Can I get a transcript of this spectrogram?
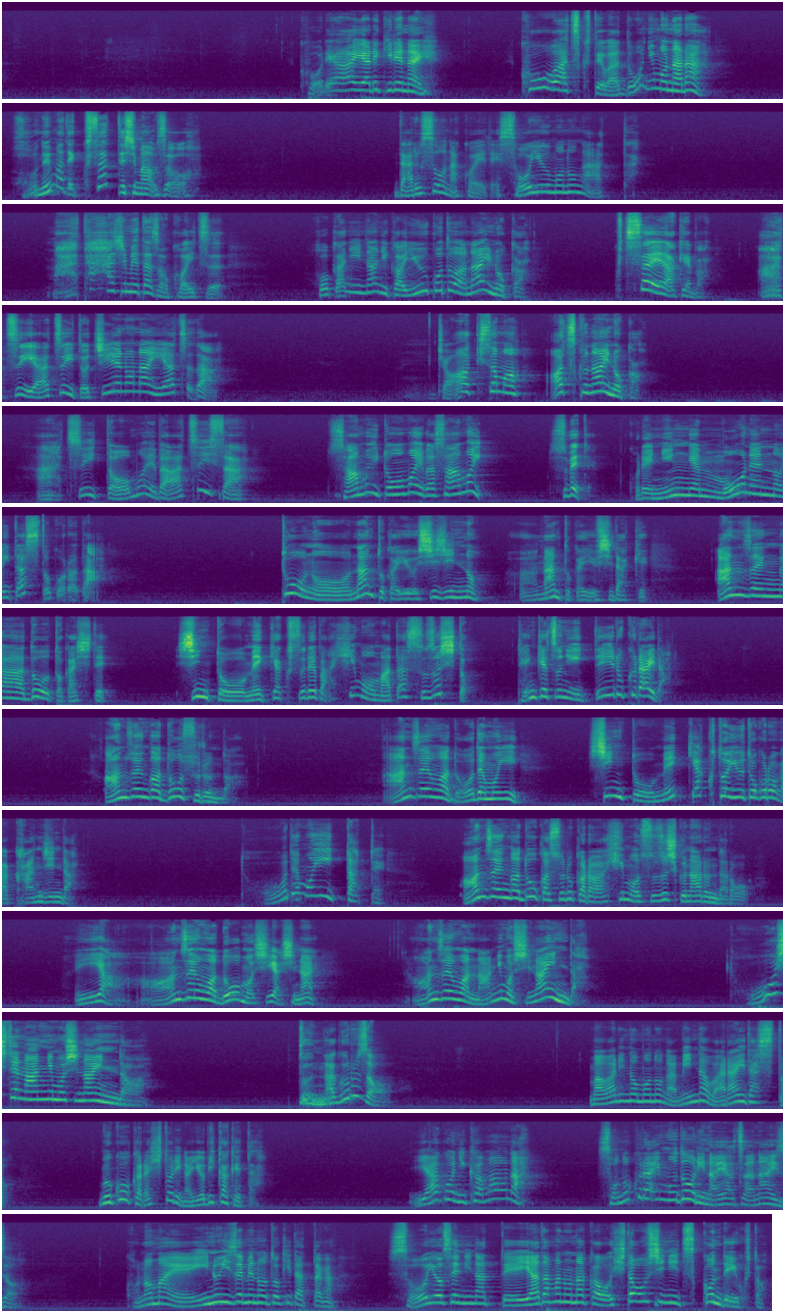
こりゃあやりきれないこう熱くてはどうにもならん骨まで腐ってしまうぞ。だるそうな声でそういうものがあった。また始めたぞこいつ。他に何か言うことはないのか。口さえ開けば熱い熱いと知恵のないやつだ。じゃあ貴様熱くないのか？暑いと思えば暑いさ。寒いと思えば寒い。すべてこれ人間妄念のいたすところだ。唐の何とかいう詩人の何とかいう詩だっけ？安全がどうとかして神道を滅却すれば火もまた涼しと天決に言っているくらいだ。安全がどうするんだ？安全はどうでもいい。神道滅却というところが肝心だ。どうでもいいったって安全がどうかするから火も涼しくなるんだろう。いや、安全はどうもしやしない。安全は何もしないんだ。どうして何にもしないんだ。ぶん殴るぞ。周りの者がみんな笑い出すと、向こうから一人が呼びかけた。野暮に構うな。そのくらい無道理なやつはないぞ。この前、犬い攻めの時だったが、そう寄せになって矢玉の中をひた押しに突っ込んでいくと、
